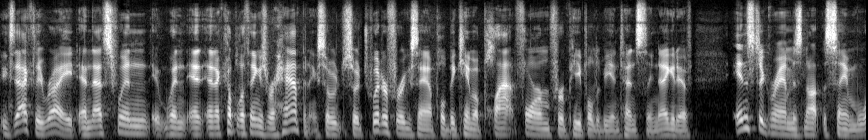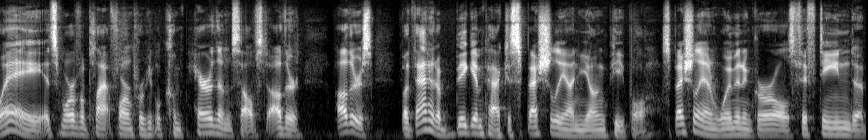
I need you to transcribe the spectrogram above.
Exactly right. And that's when when and, and a couple of things were happening. So so Twitter, for example, became a platform for people to be intensely negative. Instagram is not the same way. It's more of a platform for people compare themselves to other others. But that had a big impact, especially on young people, especially on women and girls, 15 to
